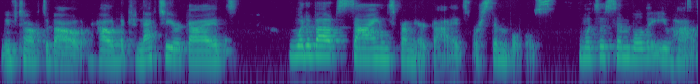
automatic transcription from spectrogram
We've talked about how to connect to your guides. What about signs from your guides or symbols? What's a symbol that you have?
